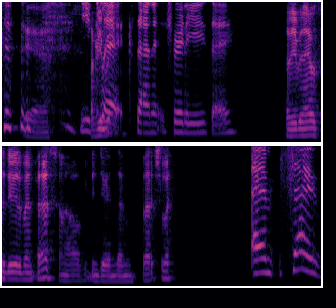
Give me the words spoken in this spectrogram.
yeah. you Have you been- click then it's really easy Have you been able to do them in person, or have you been doing them virtually? um so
